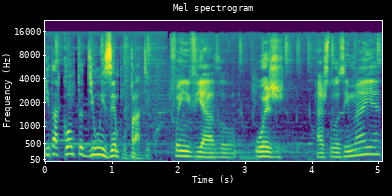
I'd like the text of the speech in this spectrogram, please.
e dá conta de um exemplo prático. Foi enviado hoje às duas e meia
